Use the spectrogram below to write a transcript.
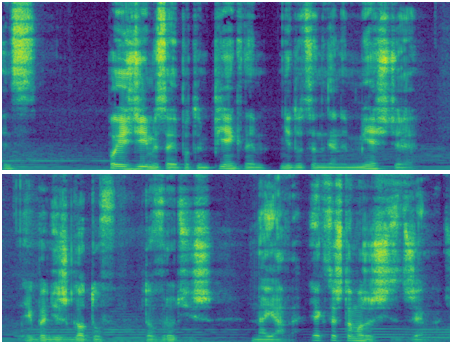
Więc pojeździmy sobie po tym pięknym, niedocenianym mieście. Jak będziesz gotów, to wrócisz na jawę. Jak chcesz, to możesz się zdrzemnąć.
